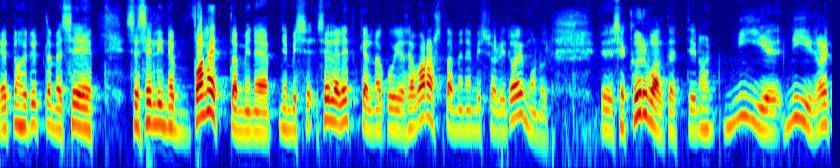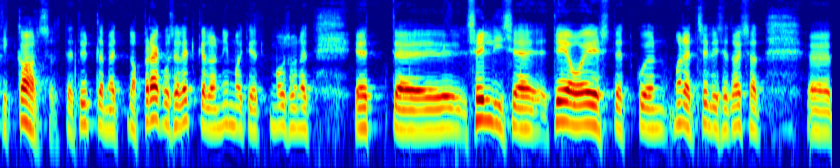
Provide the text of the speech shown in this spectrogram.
et noh, et ütleme, see, see selline valetamine ja mis sellel hetkel nagu ja see varastamine, mis oli toimunud, see kõrvaldati noh, nii, nii radikaalselt, et ütleme, et noh, praegusel hetkel on niimoodi, et ma usun, et, et äh, sellise teo eest, et kui on mõned sellised asjad äh,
